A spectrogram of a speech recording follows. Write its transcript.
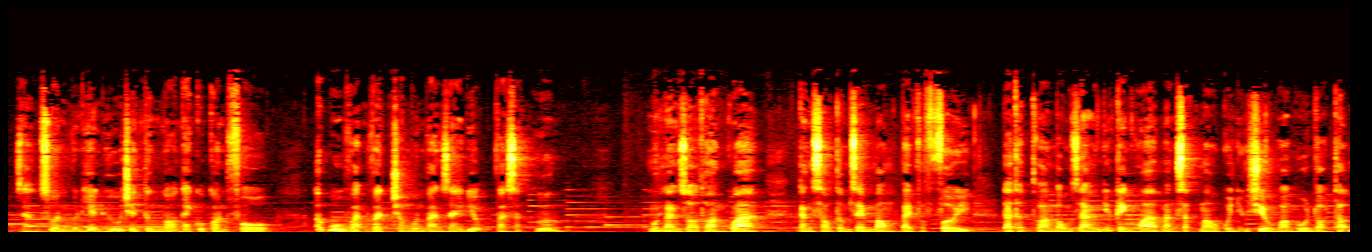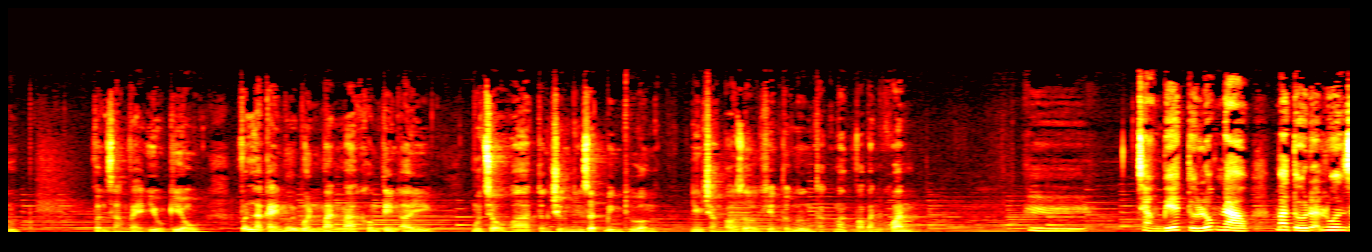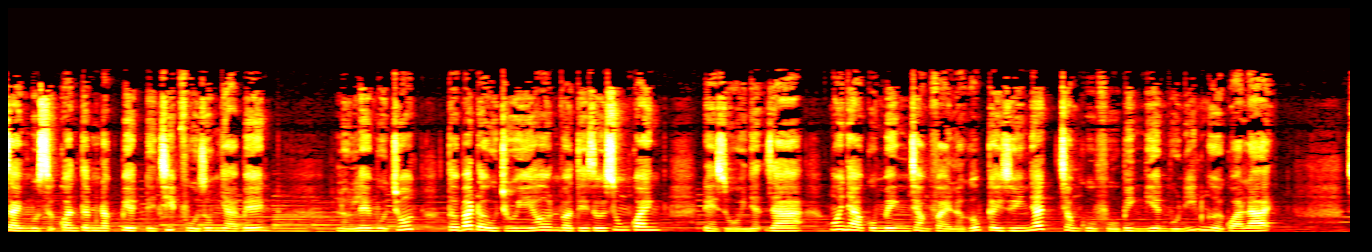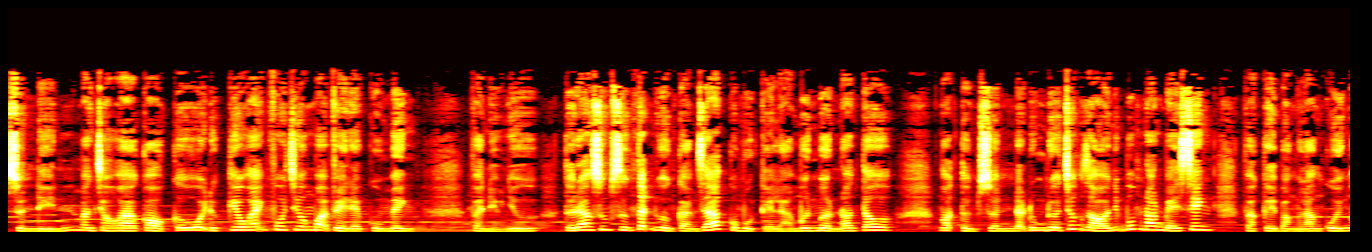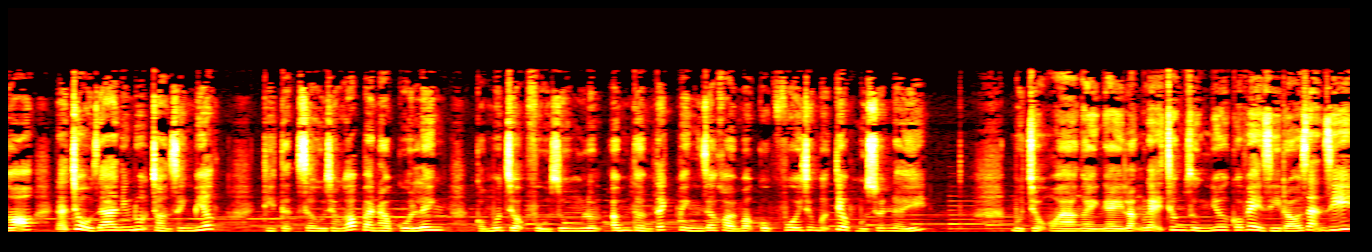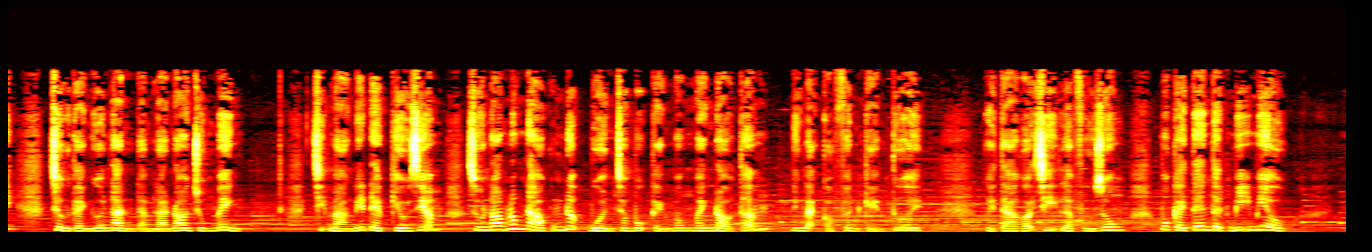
Dáng xuân vẫn hiện hữu trên từng ngõ ngách của con phố, ấp ủ vạn vật trong muôn vàn giai điệu và sắc hương. Một làn gió thoảng qua, đằng sau tấm rèm mỏng bay phấp phới, đã thấp thoáng bóng dáng những cánh hoa mang sắc màu của những chiều hoàng hôn đỏ thẫm vẫn dáng vẻ yêu kiều vẫn là cái nỗi buồn man mác không tên ấy. Một chậu hoa tưởng chừng như rất bình thường nhưng chẳng bao giờ khiến tớ ngừng thắc mắc và băn khoăn. Hmm, chẳng biết từ lúc nào mà tớ đã luôn dành một sự quan tâm đặc biệt đến chị phú dung nhà bên. Lớn lên một chút tớ bắt đầu chú ý hơn vào thế giới xung quanh. Để rồi nhận ra ngôi nhà của mình chẳng phải là gốc cây duy nhất trong khu phố bình yên vốn ít người qua lại. Xuân đến mang cho hoa cỏ cơ hội được kiêu hãnh phô trương mọi vẻ đẹp của mình Và nếu như tớ đang sung sướng tận hưởng cảm giác của một cái lá mơn mởn non tơ, ngọn tầm xuân đã đung đưa trước gió những búp non bé xinh và cây bằng lăng cuối ngõ đã trổ ra những nụ tròn xanh biếc, thì tận sâu trong góc bàn học của Linh có một chậu phủ dung luôn âm thầm tách mình ra khỏi mọi cuộc vui trong bữa tiệc mùa xuân ấy. Một chậu hoa ngày ngày lặng lẽ trông dường như có vẻ gì đó dạn dĩ, trưởng thành hơn hẳn đám lá non chúng mình. Chị mang nét đẹp kiều diễm, dù non lúc nào cũng đượm buồn trong bộ cánh mong manh đỏ thẫm nhưng lại có phần kém tươi. Người ta gọi chị là Phú Dung, một cái tên thật mỹ miều.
